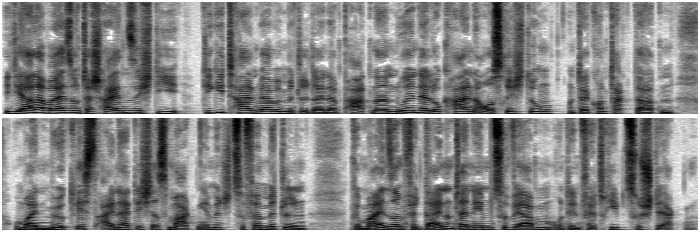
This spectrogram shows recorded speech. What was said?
Idealerweise unterscheiden sich die digitalen Werbemittel deiner Partner nur in der lokalen Ausrichtung und der Kontaktdaten, um ein möglichst einheitliches Markenimage zu vermitteln, gemeinsam für dein Unternehmen zu werben und den Vertrieb zu stärken.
